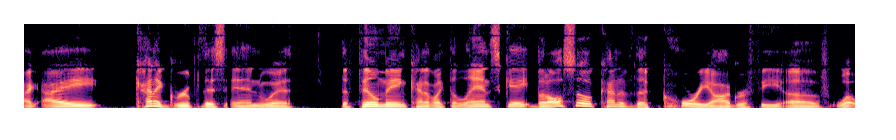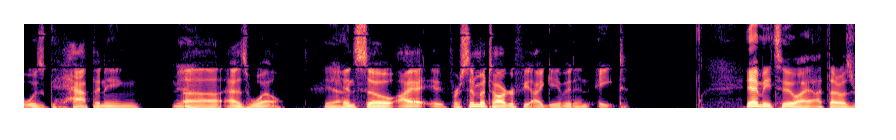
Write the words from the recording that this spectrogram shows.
I I kind of grouped this in with the filming, kind of like the landscape, but also kind of the choreography of what was happening yeah. uh, as well. Yeah. And so I for cinematography I gave it an eight. Yeah, me too. I, I thought it was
